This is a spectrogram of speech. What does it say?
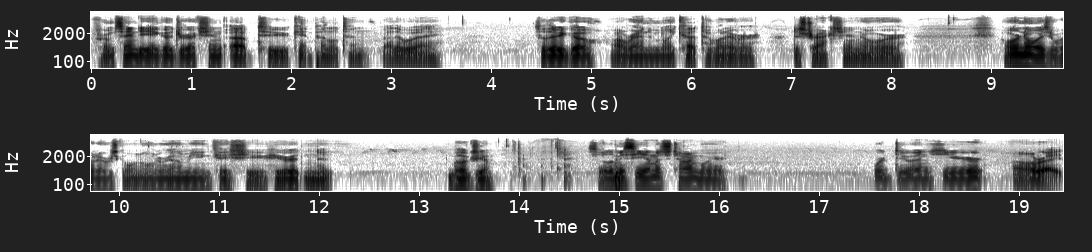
from San Diego direction up to Camp Pendleton. By the way, so there you go. I'll randomly cut to whatever distraction or or noise or whatever's going on around me in case you hear it and it bugs you. So let me see how much time we're we're doing here. All right,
